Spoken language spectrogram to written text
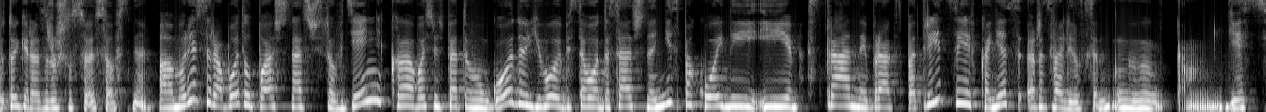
В итоге разрушил свою собственную. А Маурицио работал по 16 часов в день. К 85 году его и без того достаточно неспокойный и странный брак с Патрицией в конец развалился. Там есть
